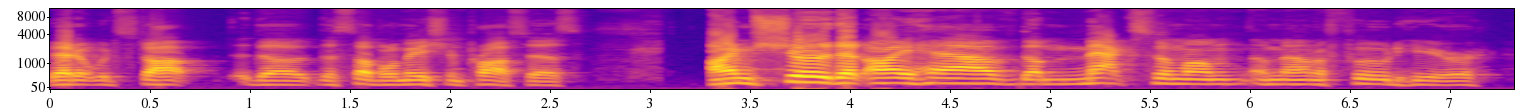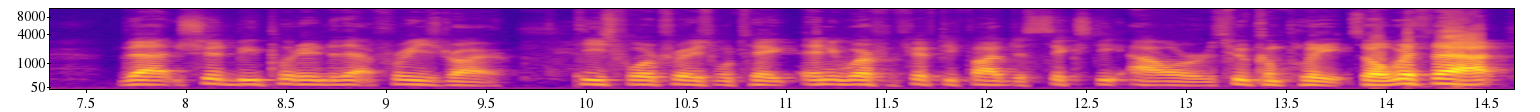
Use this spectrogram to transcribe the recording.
that it would stop the, the sublimation process. I'm sure that I have the maximum amount of food here that should be put into that freeze dryer. These four trays will take anywhere from 55 to 60 hours to complete. So with that,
